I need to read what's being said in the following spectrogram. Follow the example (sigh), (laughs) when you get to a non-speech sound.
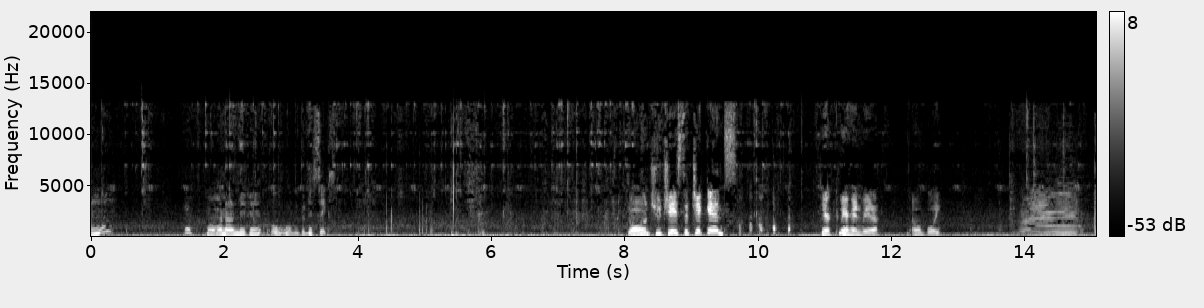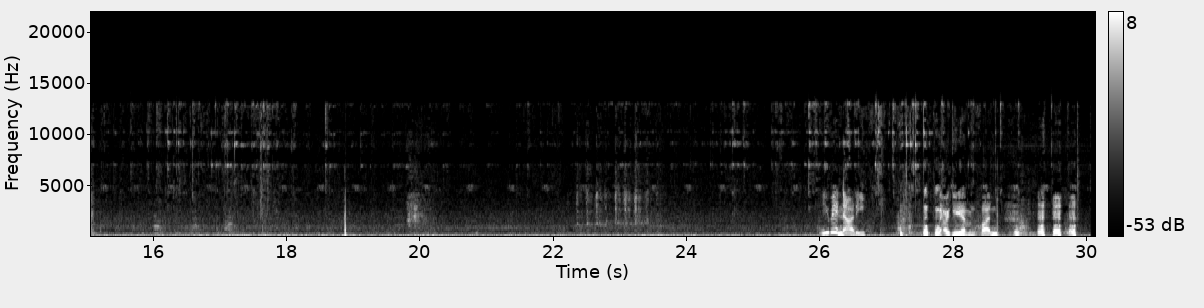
Hmm? Here, want one on his hand? Oh, goodness sakes. Don't you chase the chickens. Here, come here, Henrietta. Oh, boy. Are you being naughty? (laughs) Are you having fun? (laughs)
